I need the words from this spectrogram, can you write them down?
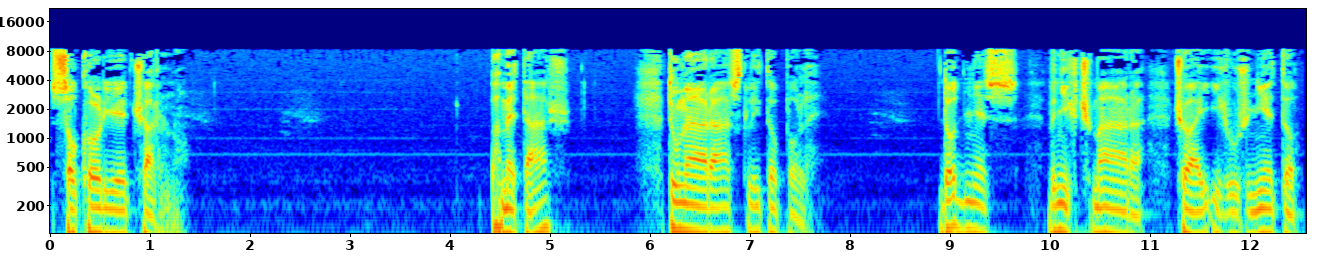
Sokol je čarno. Pamätáš? Tu nárástli to pole. Dodnes v nich čmára, čo aj ich už nie to,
